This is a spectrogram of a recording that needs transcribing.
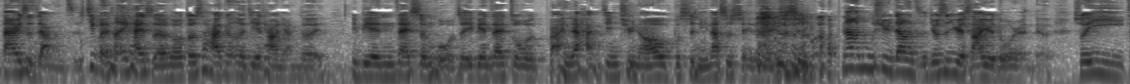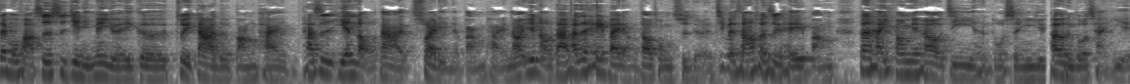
大概是这样子。基本上一开始的时候都是他跟二阶堂两个一边在生活着，一边在做把人家喊进去，然后不是你，那是谁的游戏嘛。那陆续这样子就是越杀越多人的，所以在魔法师的世界里面有一个最大的帮派，他是烟老大率领的帮派。然后烟老大他是黑白两道通吃的人，基本上算是个黑帮，但他一方面还有经营很多生意，还有很多产业。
